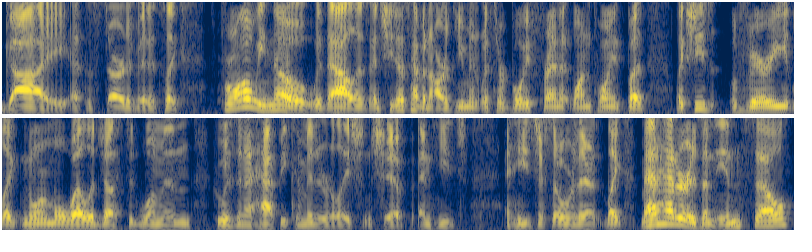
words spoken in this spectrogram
guy at the start of it, it's like from all we know with Alice, and she does have an argument with her boyfriend at one point, but like she's a very like normal, well-adjusted woman who is in a happy, committed relationship, and he and he's just over there. Like Mad Hatter is an incel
